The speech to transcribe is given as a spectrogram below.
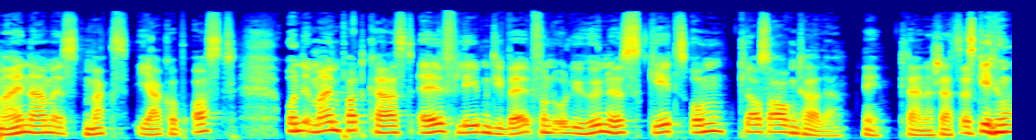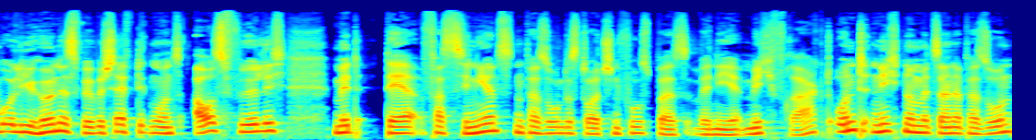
Mein Name ist Max Jakob Ost und in meinem Podcast Elf Leben die Welt von Uli Hoeneß geht es um Klaus Augenthaler. Nee, kleiner Schatz. Es geht um Uli Hoeneß. Wir beschäftigen uns ausführlich mit der faszinierendsten Person des deutschen Fußballs, wenn ihr mich fragt. Und nicht nur mit seiner Person,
